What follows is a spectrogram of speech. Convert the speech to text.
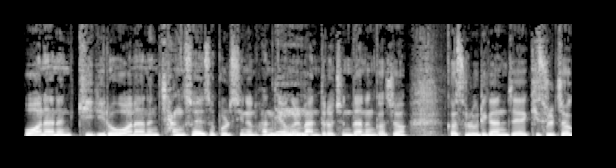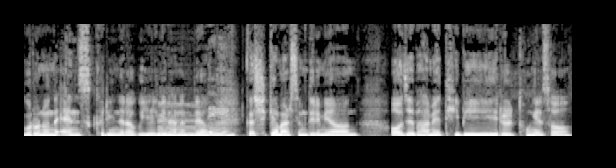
원하는 기기로 원하는 장소에서 볼 수 있는 환경을 네. 만들어 준다는 거죠. 그것을 우리가 이제 기술적으로는 N screen이라고 얘기를 음, 하는데요. 네. 그러니까 쉽게 말씀드리면 어젯밤에 TV를 통해서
